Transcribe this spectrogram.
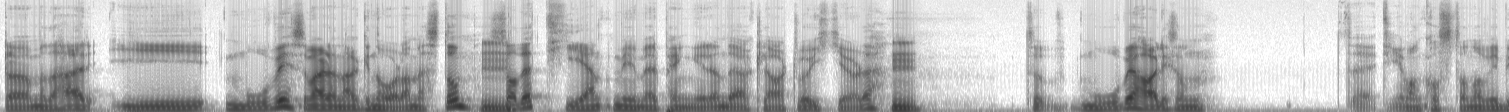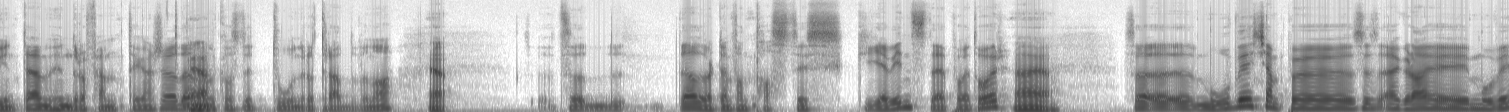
starta med det her, i Movi, som er den jeg gnåla mest om, Mm. så hadde jeg tjent mye mer penger enn det jeg har klart ved å ikke gjøre det. Så Movi har liksom Jeg vet ikke hva den kosta når vi begynte, 150 kanskje. Den Ja. kostet 230 nå. Ja. Så det det hadde vært en fantastisk gevinst det på et år. Ja, ja. Så uh, Movi, kjempe synes jeg er glad i Movi.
